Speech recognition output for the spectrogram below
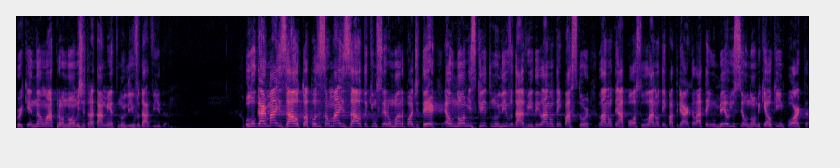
Porque não há pronomes de tratamento no livro da vida. O lugar mais alto, a posição mais alta que um ser humano pode ter é o nome escrito no livro da vida. E lá não tem pastor, lá não tem apóstolo, lá não tem patriarca, lá tem o meu e o seu nome, que é o que importa.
